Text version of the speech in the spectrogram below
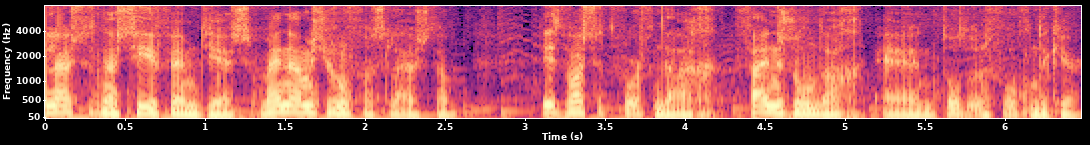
U luistert naar CFM Jazz. Mijn naam is Jeroen van Sluisdam. Dit was het voor vandaag. Fijne zondag en tot een volgende keer.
